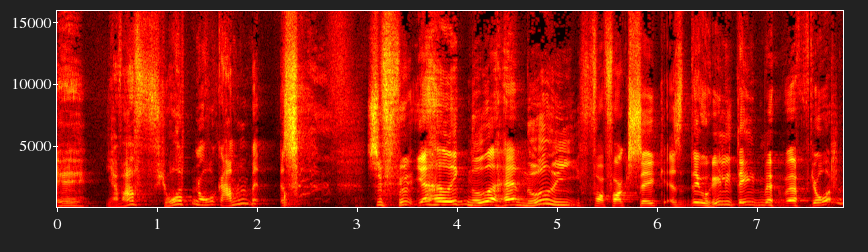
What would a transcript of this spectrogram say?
Øh, jeg var 14 år gammel, men altså, selvfølgelig, jeg havde ikke noget at have noget i, for fuck's sake. Altså, det er jo hele ideen med at være 14.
